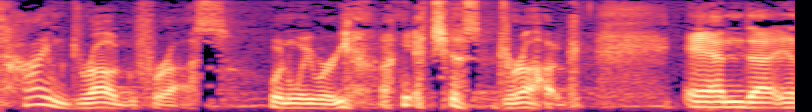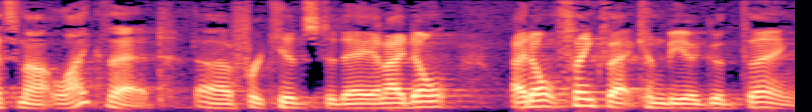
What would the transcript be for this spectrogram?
time drug for us when we were young. It just drug. And uh, it's not like that uh, for kids today. And I don't, I don't think that can be a good thing.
